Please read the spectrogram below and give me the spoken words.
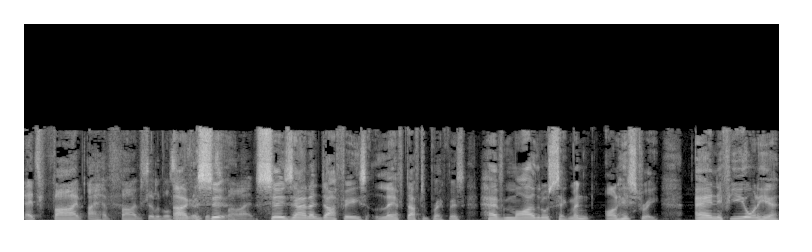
It's five. I have five syllables. I Uh, think Su- it's five. Susanna Duffy's Left After Breakfast have my little segment on history. And if you want to hear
